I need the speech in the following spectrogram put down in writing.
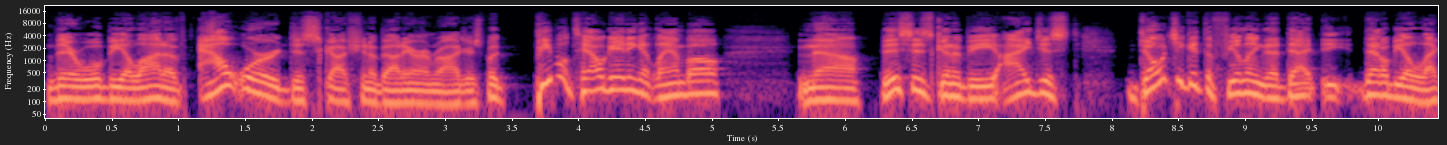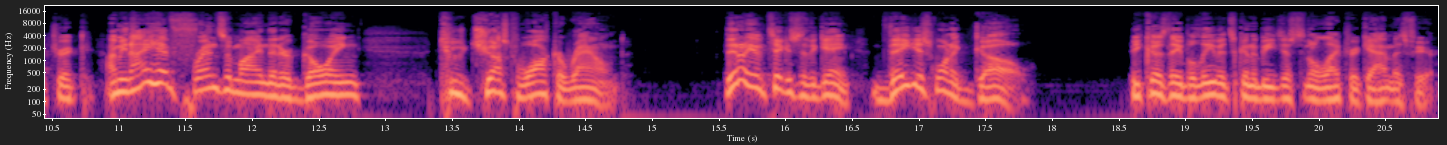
there will be a lot of outward discussion about Aaron Rodgers, but people tailgating at Lambeau, no, this is going to be. I just don't you get the feeling that, that that'll be electric? I mean, I have friends of mine that are going to just walk around. They don't even have tickets to the game. They just want to go because they believe it's going to be just an electric atmosphere.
